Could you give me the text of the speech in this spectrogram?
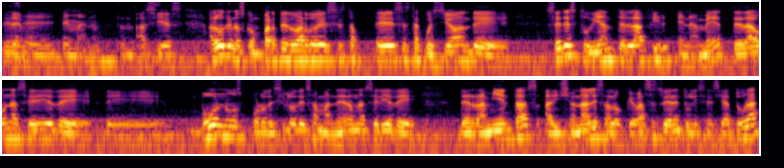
de Tema. ese tema, ¿no? Entonces, Así es. Algo que nos comparte Eduardo es esta, es esta cuestión de ser estudiante LAFIR en AMED. Te da una serie de, de bonos, por decirlo de esa manera, una serie de, de herramientas adicionales a lo que vas a estudiar en tu licenciatura.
